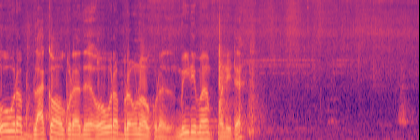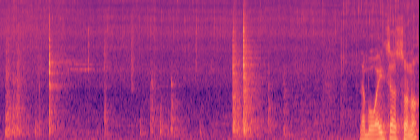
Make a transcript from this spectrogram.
ஓவராக பிளாக்கும் ஆகக்கூடாது ஓவராக ப்ரௌனும் ஆகக்கூடாது. மீடியமாக பண்ணிவிட்டு நம்ம ஒயிட் சாஸ் சொன்னோம்.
